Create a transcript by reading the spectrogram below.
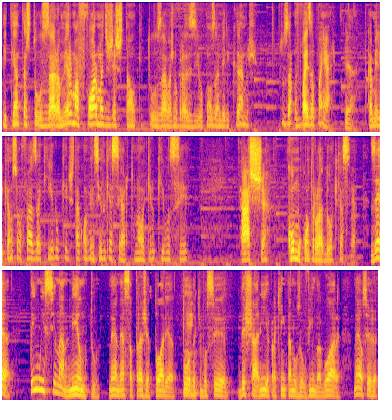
e tentas tu usar a mesma forma de gestão que tu usavas no Brasil com os americanos, tu vais apanhar. Yeah. É. Porque o americano só faz aquilo que ele está convencido que é certo, não aquilo que você acha como controlador que está certo. Zé, tem um ensinamento né, nessa trajetória toda hum. que você deixaria para quem está nos ouvindo agora? Né? Ou seja,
